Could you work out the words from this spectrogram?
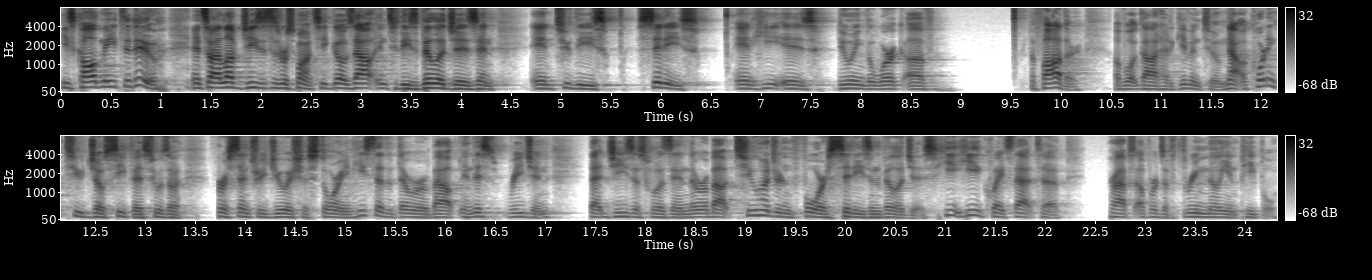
he's called me to do. And so I love Jesus' response. He goes out into these villages and into these cities, and he is doing the work of the Father, of what God had given to him. Now, according to Josephus, who was a first century Jewish historian, he said that there were about, in this region that Jesus was in, there were about 204 cities and villages. He, he equates that to perhaps upwards of 3 million people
